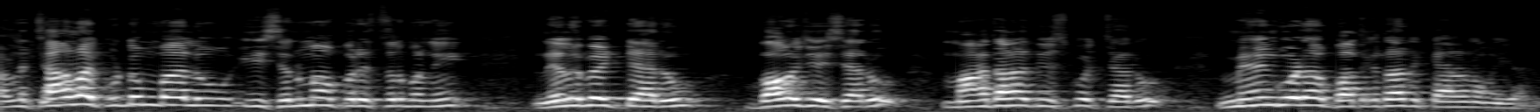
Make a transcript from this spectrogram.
అట్లా చాలా కుటుంబాలు ఈ సినిమా పరిశ్రమని నిలబెట్టారు బాగు చేశారు మా దాకా తీసుకొచ్చారు. మేము కూడా బతకడానికి కారణమయ్యారు.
